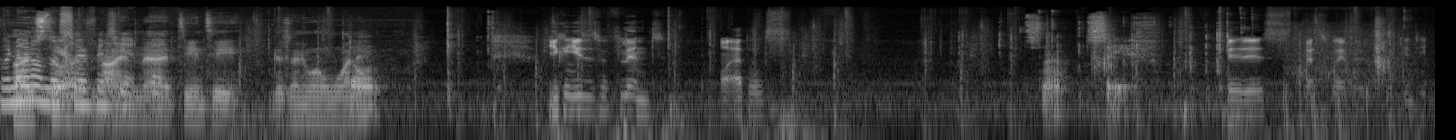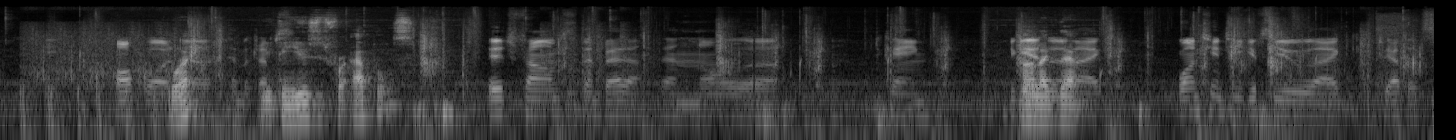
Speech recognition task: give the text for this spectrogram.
We're not I on the surface nine, yet. uh, but- TNT. Does anyone want Don't. it? You can use it for flint or apples. It's not safe. It is best way for TNT. Or for What? Uh, You can use it for apples? It farms them better than normal uh, decaying. You I like uh, that. like one TNT gives you like two apples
